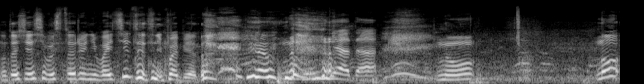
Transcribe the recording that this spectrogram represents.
Ну, то есть, если в историю не войти, то это не победа. Ну, я да. Ну, ну,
